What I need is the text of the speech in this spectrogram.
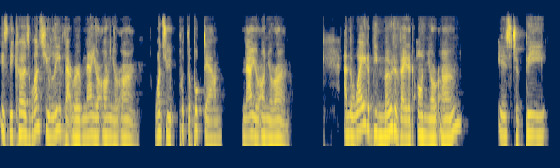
is because once you leave that room, now you're on your own. Once you put the book down, now you're on your own. And the way to be motivated on your own is to be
